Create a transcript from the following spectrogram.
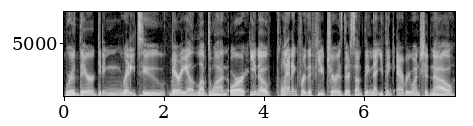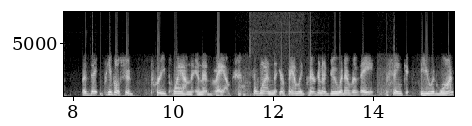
where they're getting ready to bury a loved one, or you know, planning for the future. Is there something that you think everyone should know? Uh, they, people should pre-plan in advance. For one, that your family they're going to do whatever they think you would want.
